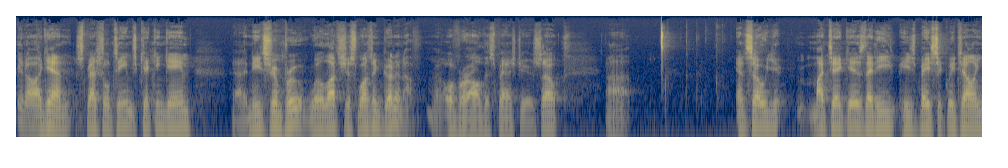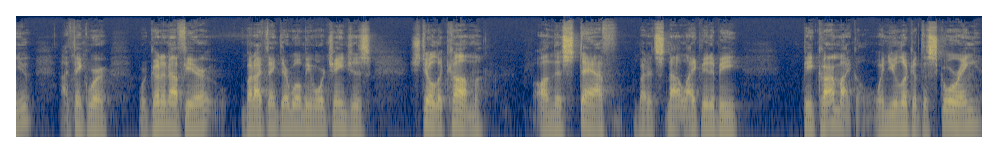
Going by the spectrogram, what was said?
you know, again, special teams, kicking game uh, needs to improve. Wil Lutz just wasn't good enough overall this past year. So, uh, and so you, my take is that he, he's basically telling you, I think we're, we're good enough here, but I think there will be more changes still to come on this staff, but it's not likely to be Pete Carmichael. When you look at the scoring,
